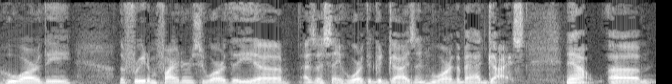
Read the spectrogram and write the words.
who are the the freedom fighters? Who are the, uh, as I say, who are the good guys and who are the bad guys? Now, um,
